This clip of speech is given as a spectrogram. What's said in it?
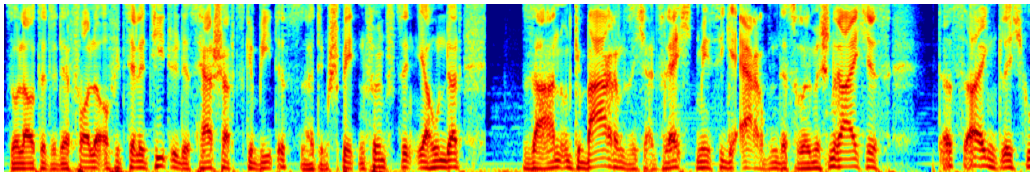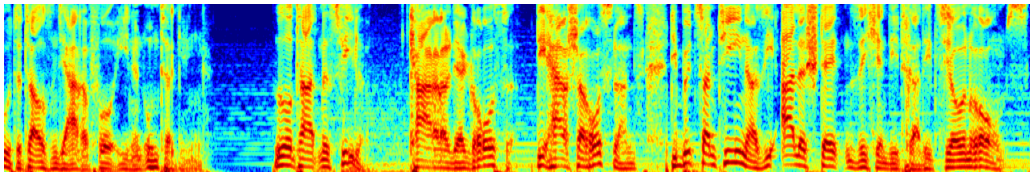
so lautete der volle offizielle Titel des Herrschaftsgebietes seit dem späten 15. Jahrhundert, sahen und gebaren sich als rechtmäßige Erben des Römischen Reiches, das eigentlich gute tausend Jahre vor ihnen unterging. So taten es viele. Karl der Große, die Herrscher Russlands, die Byzantiner, sie alle stellten sich in die Tradition Roms.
